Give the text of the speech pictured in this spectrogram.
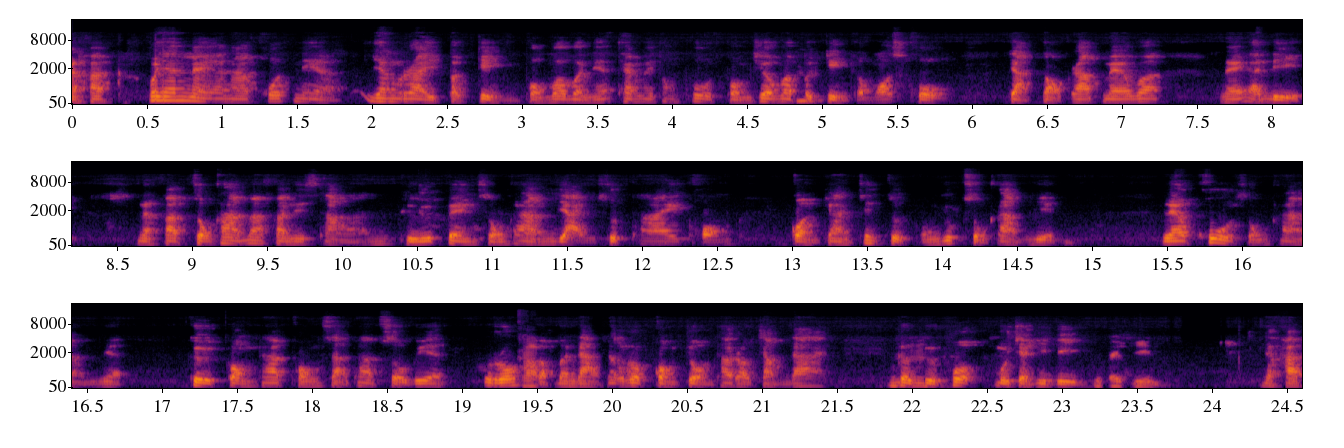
นะครับเพราะฉะนั้นในอนาคตเนี่ยอยังไรปักกิ่ง ผมว่าวันเนี้ยแทบไม่ต้องพูด ผมเชื่อว่าปักกิ่งกับมอสโกจะตอบรับแม้ว่าในอดีต นะครับสงครามอัฟกานิสถานถือเป็นสงครามใหญ่สุดท้ายของก่อนการสิ้นสุดของยุคสงครามเย็น แล้วคู่สงครามเนี่ยคือกองทัพของสหภาพโซเวียต รบครับกับบรรดานักรบกองโจรถ้าเราจำได้ ก็คือพวกมุจาฮิดีนไปยินนะครับ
